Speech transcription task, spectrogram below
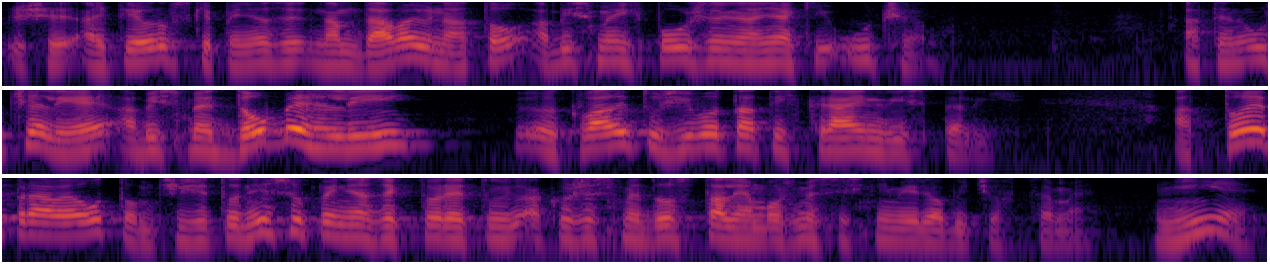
že aj tie európske peniaze nám dávajú na to, aby sme ich použili na nejaký účel. A ten účel je, aby sme dobehli e, kvalitu života tých krajín vyspelých. A to je práve o tom. Čiže to nie sú peniaze, ktoré tu akože sme dostali a môžeme si s nimi robiť, čo chceme. Nie.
